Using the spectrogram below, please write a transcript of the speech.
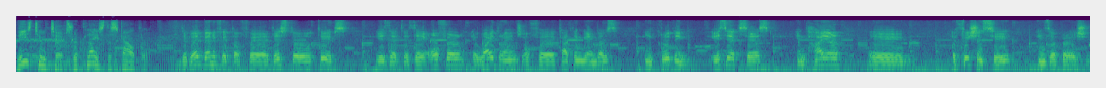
These two tips replace the scalpel. The great benefit of uh, these two tips is that they offer a wide range of uh, cutting angles, including easy access and higher uh, efficiency in the operation.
